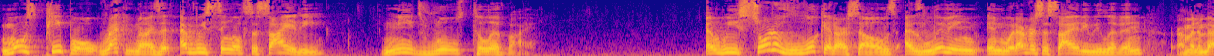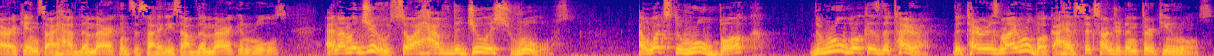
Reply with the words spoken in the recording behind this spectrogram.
most people recognize that every single society needs rules to live by. And we sort of look at ourselves as living in whatever society we live in. I'm an American, so I have the American society, so I have the American rules. And I'm a Jew, so I have the Jewish rules. And what's the rule book? The rule book is the Torah. The Torah is my rule book. I have 613 rules.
